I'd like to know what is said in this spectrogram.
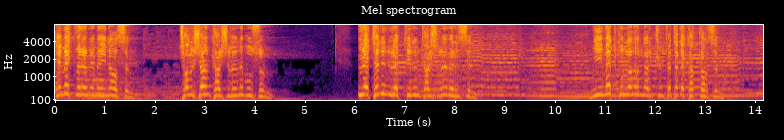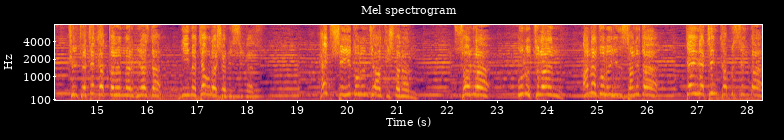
emek veren emeğini alsın. Çalışan karşılığını bulsun. Üretenin ürettiğinin karşılığı verilsin. Nimet kullananlar külfete de katlansın. Külfete katlananlar biraz da nimete ulaşabilsinler. Hep şehit olunca alkışlanan, sonra unutulan Anadolu insanı da devletin kapısında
